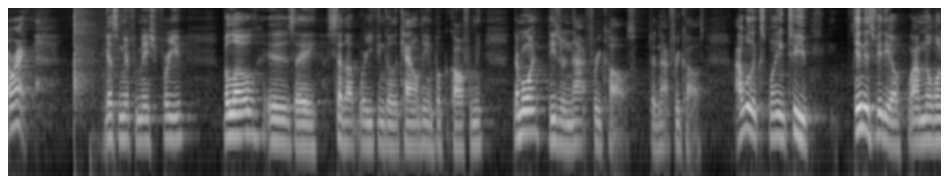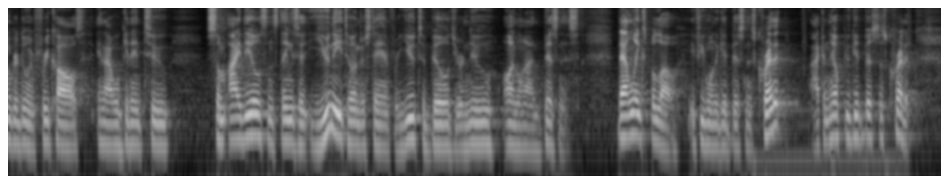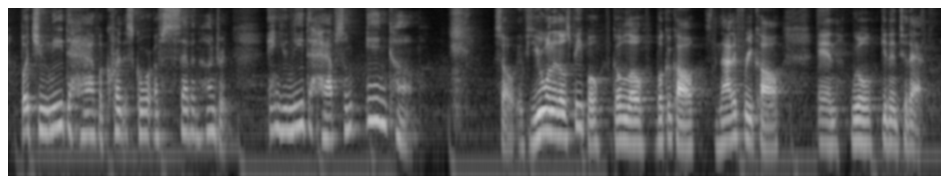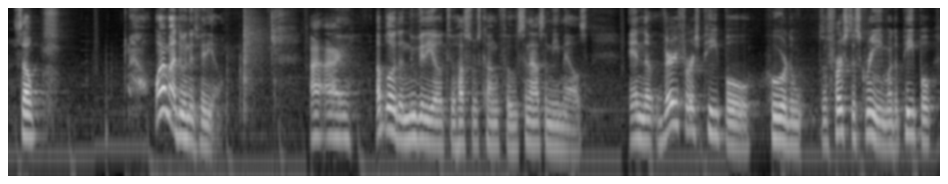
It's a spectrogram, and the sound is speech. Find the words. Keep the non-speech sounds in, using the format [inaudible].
All right, got some information for you. Below is a setup where you can go to Calendly and book a call for me. Number one, these are not free calls. They're not free calls. I will explain to you in this video where I'm no longer doing free calls and I will get into some ideals and things that you need to understand for you to build your new online business. That link's below. If you want to get business credit, I can help you get business credit but you need to have a credit score of 700 and you need to have some income. So if you're one of those people, go low, book a call. It's not a free call, and we'll get into that. So why am I doing this video? I, I uploaded a new video to Hustlers Kung Fu, sent out some emails, and the very first people who were the, the first to scream were the people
